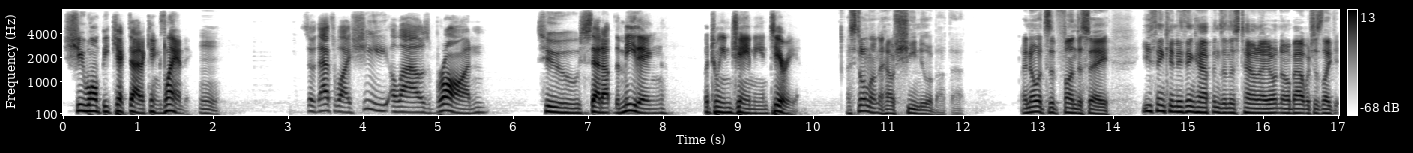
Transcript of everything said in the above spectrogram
she won't be kicked out of King's Landing. Mm. So that's why she allows Bronn to set up the meeting between Jaime and Tyrion. I still don't know how she knew about that. I know it's fun to say, you think anything happens in this town I don't know about, which is like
